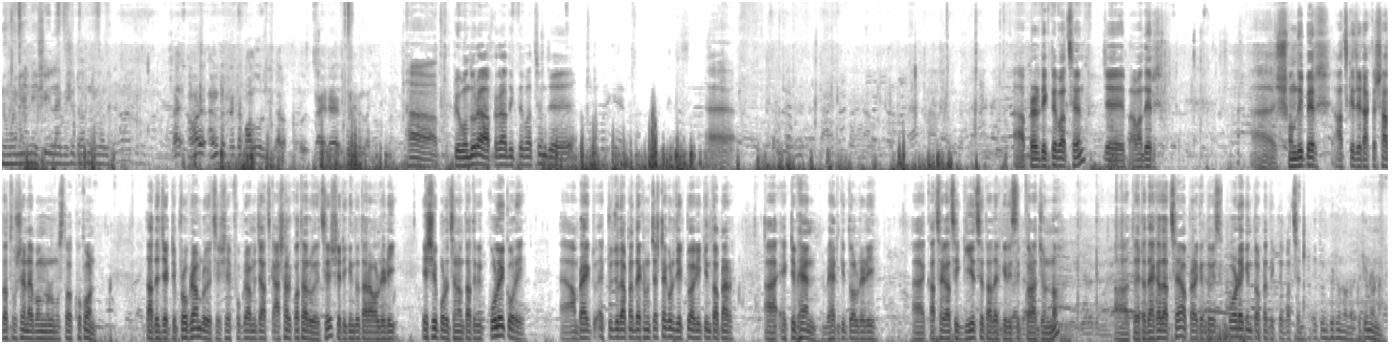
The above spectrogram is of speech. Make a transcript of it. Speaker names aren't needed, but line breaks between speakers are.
নয় লাইভে শুধু আপনি বলেন
আমি তো একটা কল করেছি তার গাড়িটা
হ্যাঁ প্রিয় বন্ধুরা আপনারা দেখতে পাচ্ছেন যে আপনারা দেখতে পাচ্ছেন যে আমাদের সন্দীপের আজকে যে ডাক্তার সাদাত হোসেন এবং নুরুল মুস্তফা খোকন তাদের যে একটি প্রোগ্রাম রয়েছে সেই প্রোগ্রামে যে আজকে আসার কথা রয়েছে সেটি কিন্তু তারা অলরেডি এসে পড়েছেন এবং তাদেরকে কোলে করে আমরা একটু একটু যদি আপনার দেখানোর চেষ্টা করি যে একটু আগে কিন্তু আপনার একটি ভ্যান ভ্যান কিন্তু অলরেডি কাছাকাছি গিয়েছে তাদেরকে রিসিভ করার জন্য। তো এটা দেখা যাচ্ছে আপনারা কিন্তু স্পোর্টে কিন্তু আপনারা দেখতে পাচ্ছেন। তুমি না না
